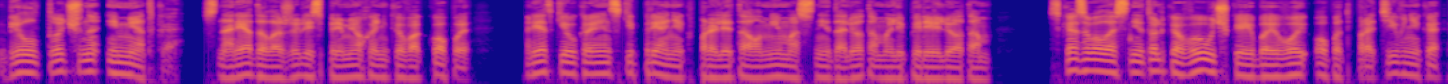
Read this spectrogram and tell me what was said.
Бил точно и метко. Снаряды ложились примехонько в окопы. Редкий украинский пряник пролетал мимо с недолетом или перелетом. Сказывалась не только выучка и боевой опыт противника,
